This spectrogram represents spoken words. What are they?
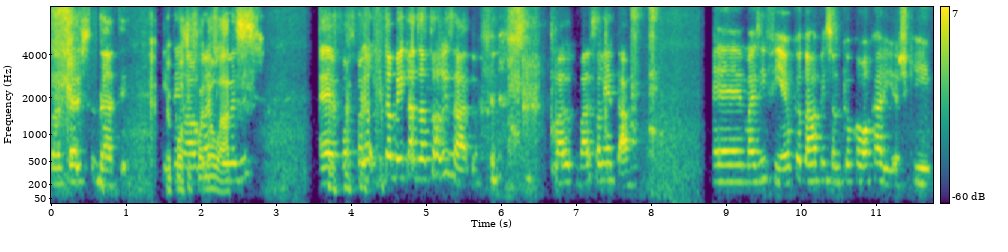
quando era estudante. E Meu portfólio é o Lattes. É, portfólio que também está desatualizado. Vale, vale salientar. É, mas enfim, é o que eu estava pensando que eu colocaria. Acho que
